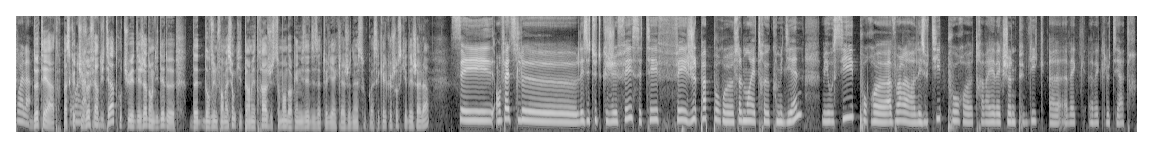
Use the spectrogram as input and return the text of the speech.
Voilà. de théâtre. Parce que tu veux faire du théâtre ou tu es déjà dans l'idée d'être dans une formation qui te permettra justement d'organiser des ateliers avec la jeunesse ou quoi? C'est quelque chose qui est déjà là? C'est en fait le, les études que j'ai fait, c'était fait pas pour euh, seulement être comédienne, mais aussi pour euh, avoir les outils pour euh, travailler avec jeunes publics euh, avec avec le théâtre.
